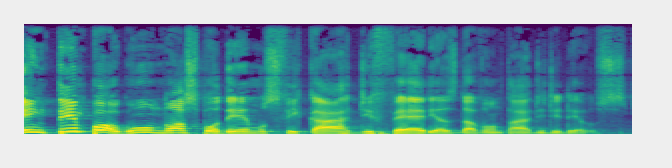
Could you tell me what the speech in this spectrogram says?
em tempo algum, nós podemos ficar de férias da vontade de Deus.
